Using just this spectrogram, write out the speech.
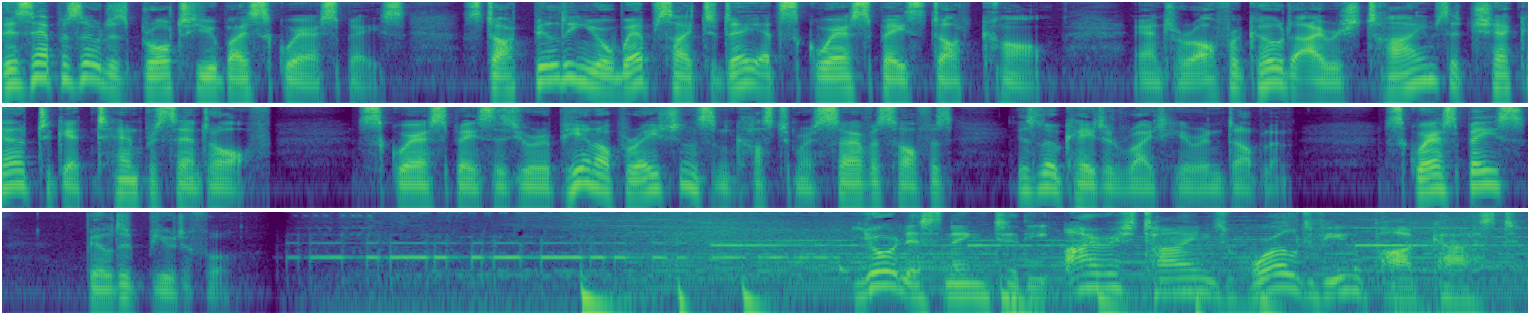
This episode is brought to you by Squarespace. Start building your website today at squarespace.com. Enter offer code Irish Times at checkout to get 10% off. Squarespace's European operations and customer service office is located right here in Dublin. Squarespace, build it beautiful. You're listening to the Irish Times Worldview podcast.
